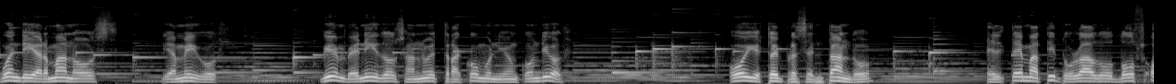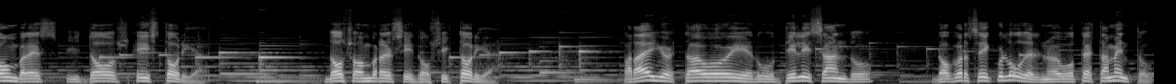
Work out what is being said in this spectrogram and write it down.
Buen día hermanos y amigos. Bienvenidos a nuestra comunión con Dios. Hoy estoy presentando el tema titulado Dos hombres y dos historias. Dos hombres y dos historias. Para ello estoy utilizando dos versículos del Nuevo Testamento.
